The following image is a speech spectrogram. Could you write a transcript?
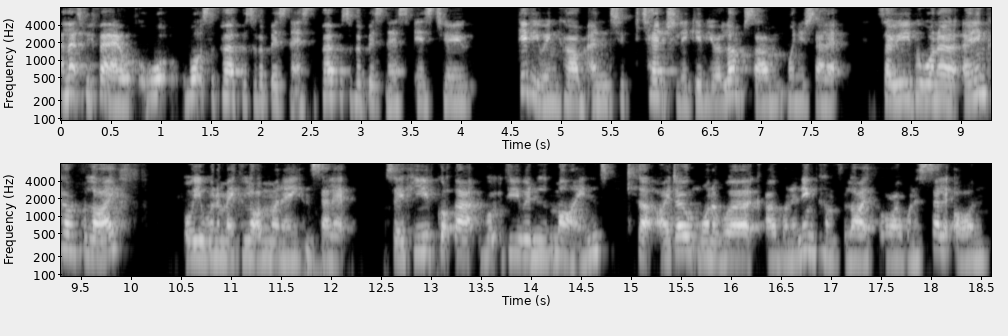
and let's be fair what, what's the purpose of a business the purpose of a business is to give you income and to potentially give you a lump sum when you sell it so you either want an income for life or you want to make a lot of money and sell it. So if you've got that view in mind that I don't want to work, I want an income for life or I want to sell it on,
